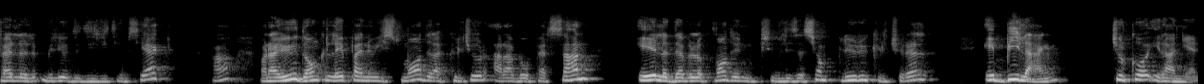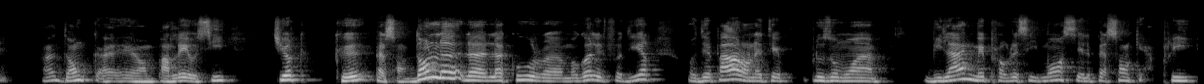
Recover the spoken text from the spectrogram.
vers le milieu du XVIIIe siècle. Hein. On a eu donc l'épanouissement de la culture arabo-persane et le développement d'une civilisation pluriculturelle et bilingue turco-iranienne. Hein. Donc, euh, on parlait aussi turc que persan. Dans la cour euh, moghole, il faut dire, au départ, on était plus ou moins bilingue, mais progressivement, c'est le persan qui a pris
